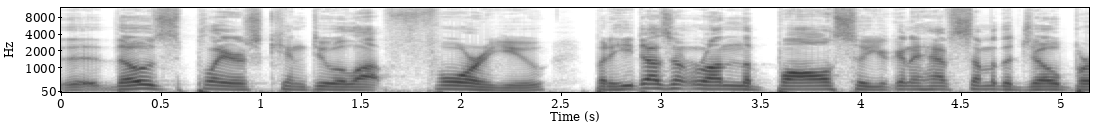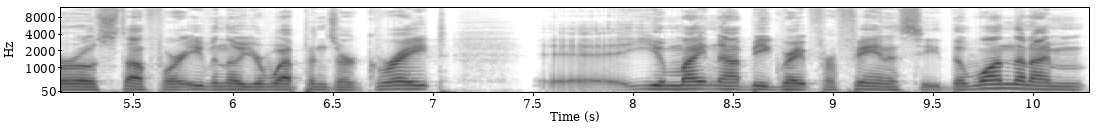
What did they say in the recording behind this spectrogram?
those players can do a lot for you. But he doesn't run the ball, so you're going to have some of the Joe Burrow stuff where even though your weapons are great. Uh, you might not be great for fantasy. The one that I'm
